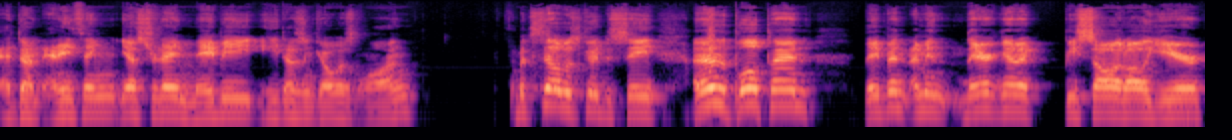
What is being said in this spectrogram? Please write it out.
had done anything yesterday, maybe he doesn't go as long. But still, it was good to see. And then the bullpen, they've been. I mean, they're gonna be solid all year.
